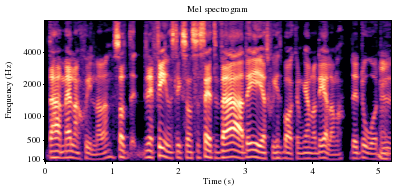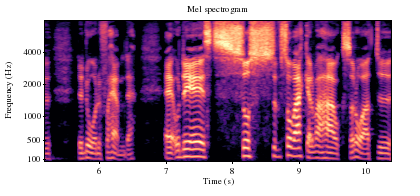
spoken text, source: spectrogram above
det här mellanskillnaden. Så det finns liksom så att ett värde i att skicka tillbaka de gamla delarna. Det är då, mm. du, det är då du får hem det. Eh, och det är så, så verkar det vara här också. då att du,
